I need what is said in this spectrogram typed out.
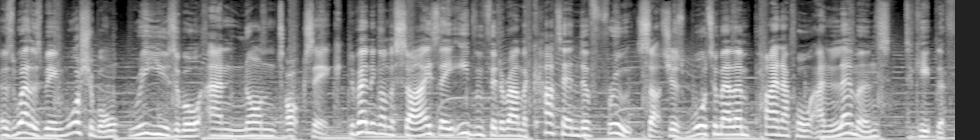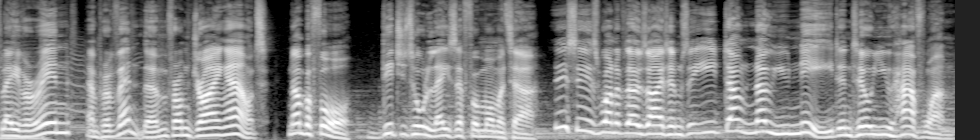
as well as being washable, reusable and non-toxic. Depending on the size, they even fit around the cut end of fruit such as watermelon, pineapple and lemons to keep the flavour in and prevent them from drying out. Number 4. Digital Laser Thermometer. This is one of those items that you don't know you need until you have one.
